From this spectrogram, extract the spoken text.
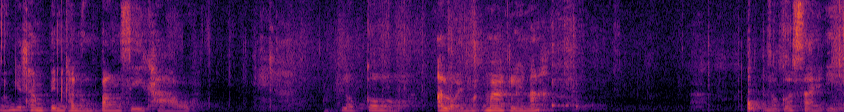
น้องจะทำเป็นขนมปังสีขาว แล้วก็อร่อยมาก ๆ เลยนะ แล้วก็ใส่อีก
